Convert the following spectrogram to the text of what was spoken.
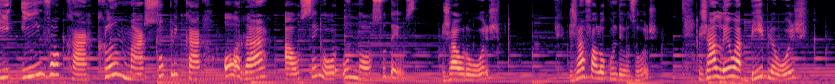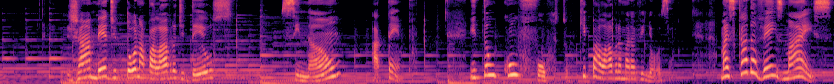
e invocar, clamar, suplicar, orar ao Senhor, o nosso Deus. Já orou hoje? Já falou com Deus hoje? Já leu a Bíblia hoje? Já meditou na palavra de Deus? Se não, há tempo. Então, conforto, que palavra maravilhosa. Mas cada vez mais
